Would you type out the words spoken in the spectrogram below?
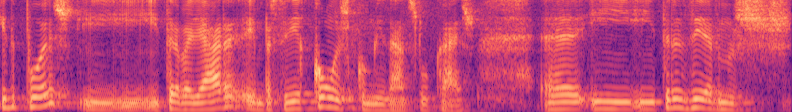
E depois, e, e trabalhar em parceria com as comunidades locais. e, e trazer-nos,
